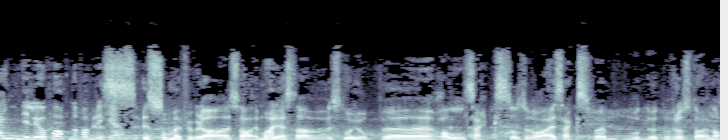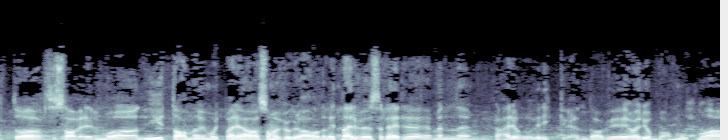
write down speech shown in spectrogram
Endelig å få åpne fabrikken? Sommerfugler sa jeg i morges. da, Sto jo opp uh, halv seks, og så var jeg seks, for jeg bodde ute på Frosta i natt. og Så sa vi vi må nyte dagen, vi må ikke bare ha sommerfugler og er litt nervøse eller. Men uh, det er jo virkelig en dag vi har jobba mot nå. Da,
